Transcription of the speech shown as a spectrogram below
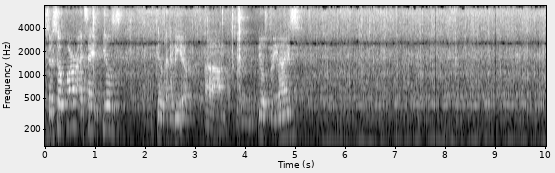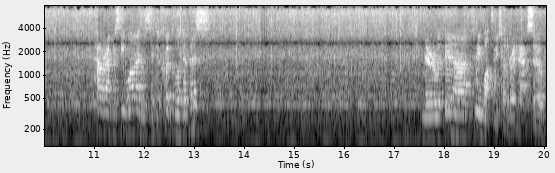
So, so far, I'd say it feels, feels like a Neo. Um, it feels pretty nice. Power accuracy wise, let's take a quick look at this. They're within uh, 3 watts of each other right now, so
